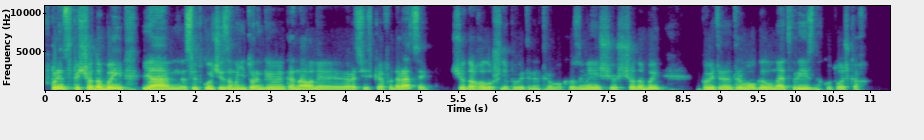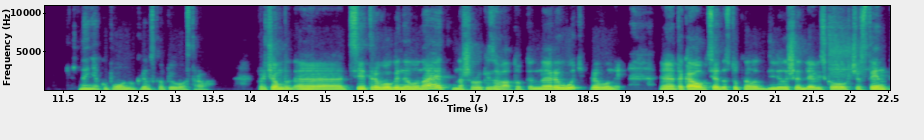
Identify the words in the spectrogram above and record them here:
В принципі, щодоби я слідкуючи за моніторинговими каналами Російської Федерації щодо оголошення повітряних тривог, розумію, що щодоби повітряні тривоги лунають в різних куточках нині окупованого Кримського півострова. Причому е, ці тривоги не лунають на широкий загал, тобто не ревуть ревуни. Е, така опція доступна для, лише для військових частин,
